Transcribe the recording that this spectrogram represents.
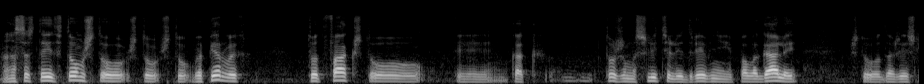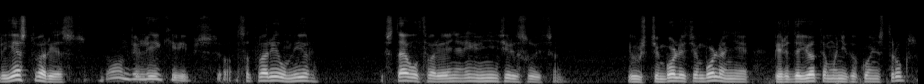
Она состоит в том, что, что, что во-первых, тот факт, что, э, как тоже мыслители древние полагали, что даже если есть Творец, он великий, он сотворил мир, ставил творение и не интересуется. И уж тем более, тем более не передает ему никакой инструкции.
